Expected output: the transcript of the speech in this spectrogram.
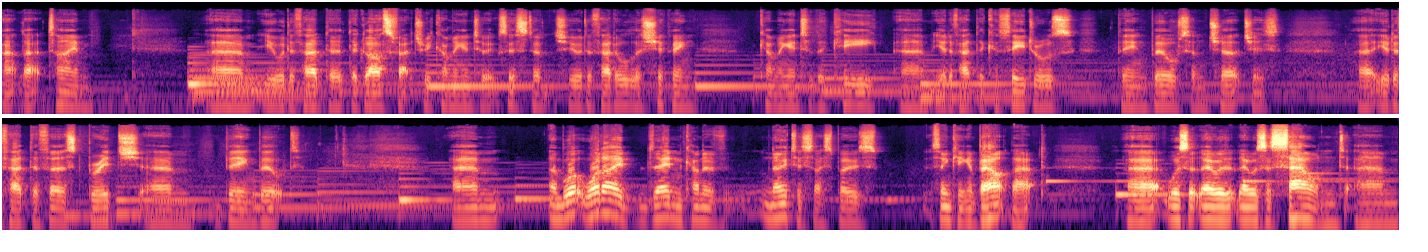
at that time, um, you would have had the, the glass factory coming into existence, you would have had all the shipping coming into the quay, um, you'd have had the cathedrals being built and churches, uh, you'd have had the first bridge um, being built. Um, and what, what I then kind of noticed, I suppose, thinking about that uh, was that there was there was a sound um,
